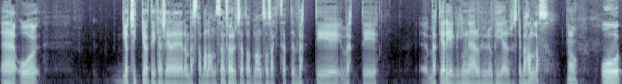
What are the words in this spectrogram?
Eh, och jag tycker att det kanske är den bästa balansen förutsatt att man som sagt sätter vettig, vettig, eh, vettiga regler kring när och hur en PR ska behandlas. Ja. Och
